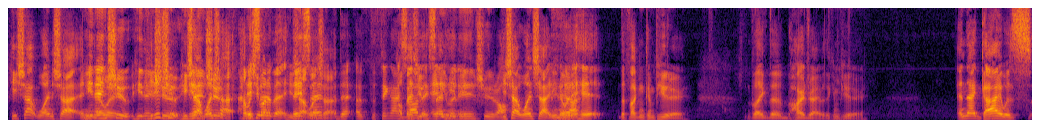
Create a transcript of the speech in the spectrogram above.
He shot one shot, and he you didn't shoot. He didn't did shoot. He, shot one shoot. shot. How They much you want to bet? He shot one shot. that, uh, the thing I I'll saw, they said any he money. didn't shoot at all. He shot one shot. You know what it hit? The fucking computer, like the hard drive of the computer. And that guy was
